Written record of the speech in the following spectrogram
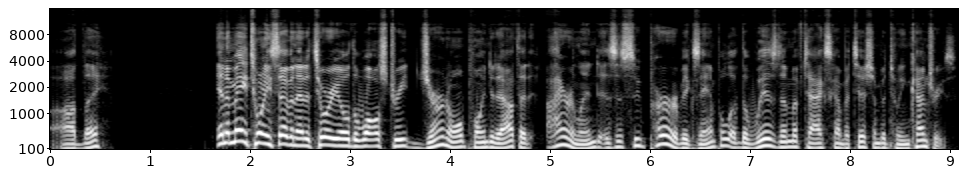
Adlai. In a May 27 editorial, the Wall Street Journal pointed out that Ireland is a superb example of the wisdom of tax competition between countries.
